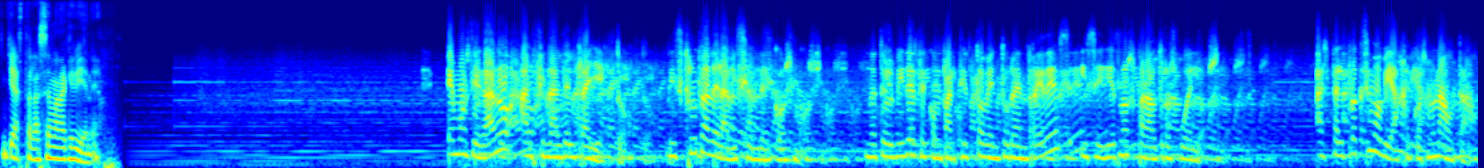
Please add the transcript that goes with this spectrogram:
y hasta la semana que viene. Hemos llegado al final del trayecto. Disfruta de la visión del cosmos. No te olvides de compartir tu aventura en redes y seguirnos para otros vuelos. Hasta el próximo viaje, cosmonauta.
